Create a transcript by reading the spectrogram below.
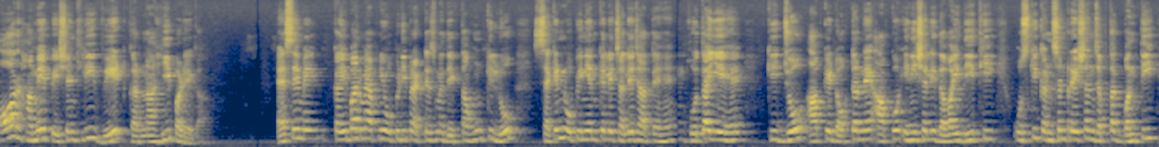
और हमें पेशेंटली वेट करना ही पड़ेगा। ऐसे में कई बार मैं अपनी ओपीडी प्रैक्टिस में देखता हूँ कि लोग सेकंड ओपिनियन के लिए चले जाते हैं। होता ये है कि जो आपके डॉक्टर ने आपको इनिशियली दवाई दी थी, उसकी कंसंट्रेशन जब तक बनती,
